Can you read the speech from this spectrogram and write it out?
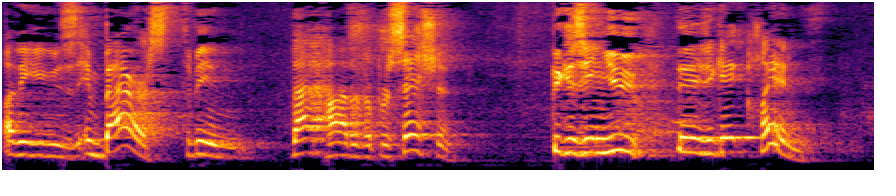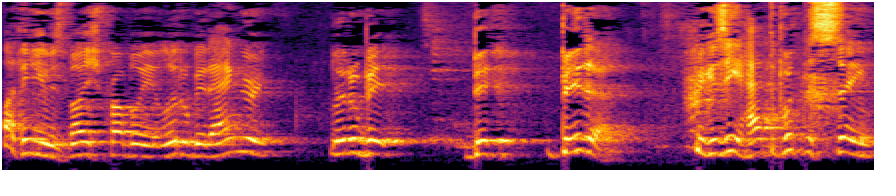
I think he was embarrassed to be in that part of a procession. because he knew that he had to get cleansed. I think he was most probably a little bit angry, little bit, bit bitter, because he had to put this thing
